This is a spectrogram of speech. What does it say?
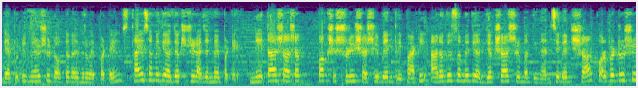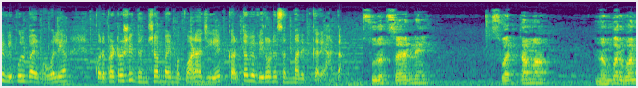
deputy mayor Shri doctor Narendrabhai Patel, સ્થાયી સમિતિ અધ્યક્ષ શ્રી રાજનભાઈ પટેલ, નેતા શાસક પક્ષ શ્રી શશીબેન ત્રિપાઠી, આરોગ્ય સમિતિ અધ્યક્ષા શ્રીમતી નેન્સીબેન શાહ, કોર્પોરેટર શ્રી વિપુલભાઈ મોવલિયા, કોર્પોરેટર શ્રી ઘનશ્યામભાઈ મકવાણાજીએ કર્તવ્ય વીરોને સન્માનિત કર્યા હતા. સુરત શહેરને સ્વચ્છતામાં નંબર વન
